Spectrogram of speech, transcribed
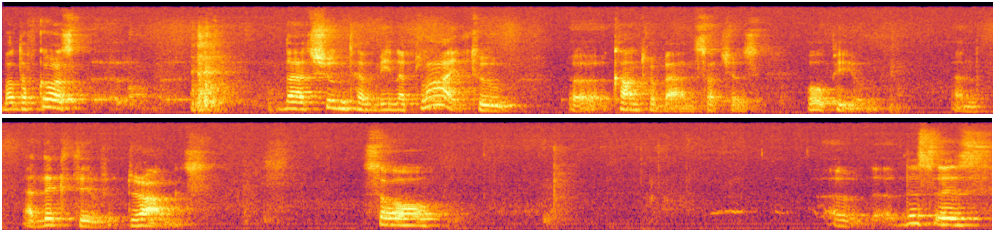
But of course, uh, that shouldn't have been applied to uh, contraband such as opium and addictive drugs. So, uh, this is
